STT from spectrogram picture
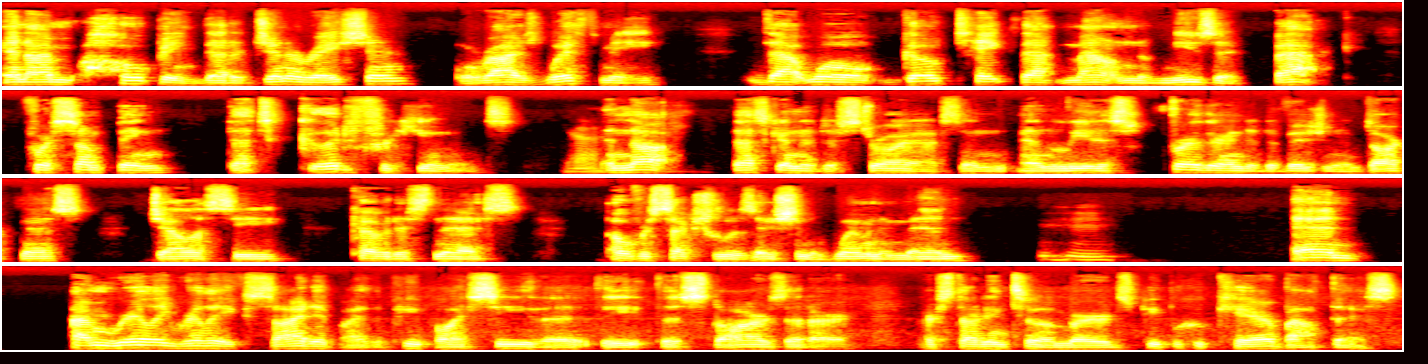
and i'm hoping that a generation will rise with me that will go take that mountain of music back for something that's good for humans Yes. and not that's going to destroy us and, and lead us further into division and darkness jealousy covetousness over sexualization of women and men Mhm. and i'm really really excited by the people i see the the, the stars that are are starting to emerge people who care about this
